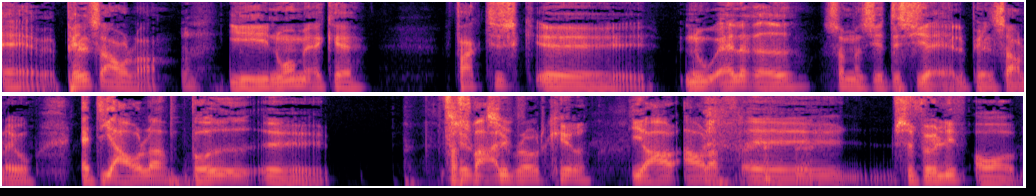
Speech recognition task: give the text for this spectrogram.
af pelsavlere mm. i Nordamerika faktisk øh, nu allerede, som man siger, det siger alle pelsavlere jo, at de avler både øh, forsvarligt, Til, roadkill. de av- avler øh, selvfølgelig og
